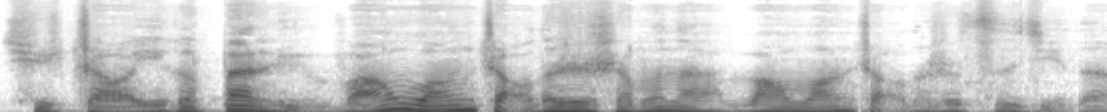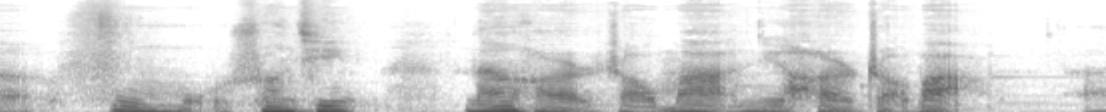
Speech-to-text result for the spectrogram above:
去找一个伴侣，往往找的是什么呢？往往找的是自己的父母双亲。男孩找妈，女孩找爸。啊，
